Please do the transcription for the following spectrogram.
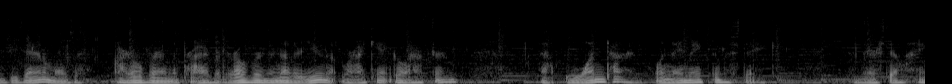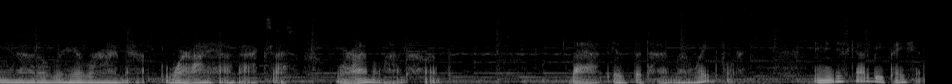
Times these animals are over in the private or over in another unit where I can't go after them. That one time when they make the mistake and they're still hanging out over here where I'm at, where I have access, where I'm allowed to hunt, that is the time I wait for. And you just got to be patient.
